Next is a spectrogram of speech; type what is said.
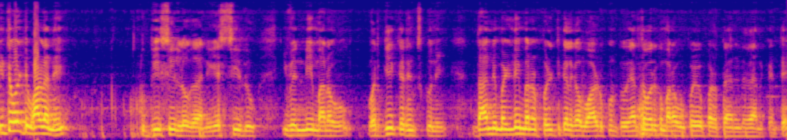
ఇటువంటి వాళ్ళని బీసీల్లో కానీ ఎస్సీలు ఇవన్నీ మనం వర్గీకరించుకుని దాన్ని మళ్ళీ మనం పొలిటికల్గా వాడుకుంటూ ఎంతవరకు మనం ఉపయోగపడతాయనే దానికంటే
